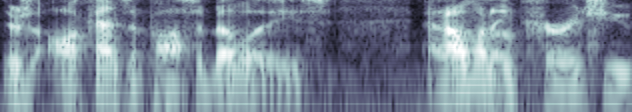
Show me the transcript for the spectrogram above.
There's all kinds of possibilities, and I want to encourage you.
